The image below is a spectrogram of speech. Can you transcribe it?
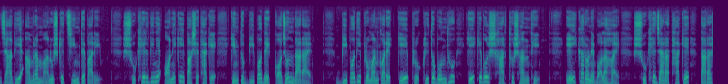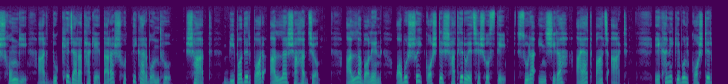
যা দিয়ে আমরা মানুষকে চিনতে পারি। সুখের দিনে অনেকেই পাশে থাকে, কিন্তু বিপদে কজন দাঁড়ায়? বিপদই প্রমাণ করে কে প্রকৃত বন্ধু, কে কেবল স্বার্থ শান্তি এই কারণে বলা হয়, সুখে যারা থাকে তারা সঙ্গী, আর দুঃখে যারা থাকে তারা সত্যিকার বন্ধু। সাত, বিপদের পর আল্লাহর সাহায্য। আল্লাহ বলেন, অবশ্যই কষ্টের সাথে রয়েছে স্বস্তি। সুরা ইনশিরাহ, আয়াত পাঁচ আট। এখানে কেবল কষ্টের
